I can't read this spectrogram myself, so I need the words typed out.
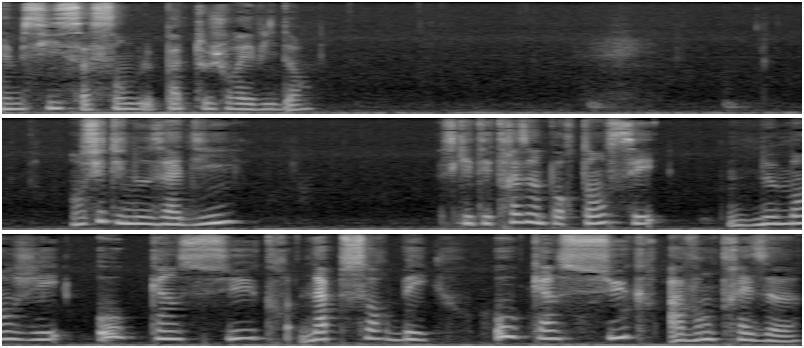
Même si ça semble pas toujours évident. Ensuite, il nous a dit, ce qui était très important, c'est ne manger aucun sucre, n'absorber aucun sucre avant 13 heures.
